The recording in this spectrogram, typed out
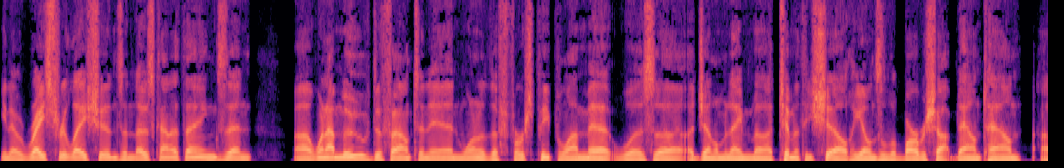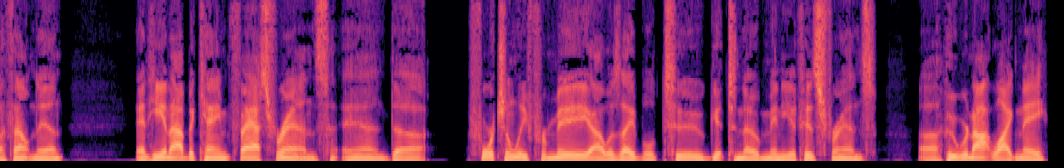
you know, race relations and those kind of things. And uh, when I moved to Fountain Inn, one of the first people I met was uh, a gentleman named uh, Timothy Shell. He owns a little barbershop downtown uh, Fountain Inn, and he and I became fast friends. And fortunately for me, I was able to get to know many of his friends who were not like me,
